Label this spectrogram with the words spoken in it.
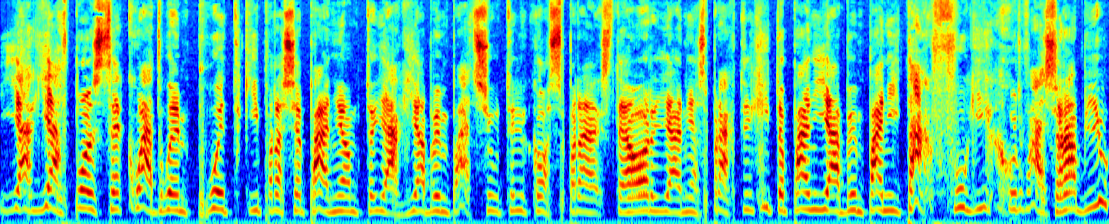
jak ja w Polsce kładłem płytki, proszę panią, to jak ja bym patrzył tylko z, pra- z teorii, a nie z praktyki, to pani, ja bym pani tak fugi kurwa zrobił,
